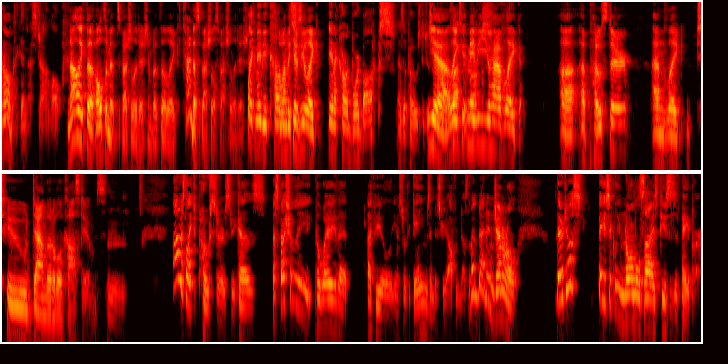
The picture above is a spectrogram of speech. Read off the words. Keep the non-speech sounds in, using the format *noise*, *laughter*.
Oh my goodness, John. Well, Not like the ultimate special edition, but the like kind of special special edition. like maybe it comes the one that gives you like in a cardboard box as opposed to just yeah, a like maybe box. you have like uh, a poster and like two downloadable costumes. Hmm. I always liked posters because, especially the way that I feel, you know, sort of the games industry often does them, and, and in general, they're just basically normal sized pieces of paper.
